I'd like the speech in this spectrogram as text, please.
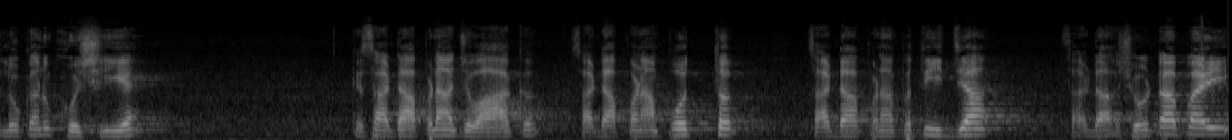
ਲੋਕਾਂ ਨੂੰ ਖੁਸ਼ੀ ਹੈ ਕਿ ਸਾਡਾ ਆਪਣਾ ਜਵਾਕ, ਸਾਡਾ ਆਪਣਾ ਪੁੱਤ, ਸਾਡਾ ਆਪਣਾ ਭਤੀਜਾ ਸਾਡਾ ਛੋਟਾ ਭਾਈ,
